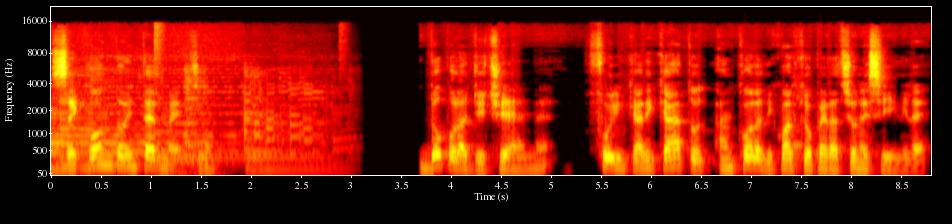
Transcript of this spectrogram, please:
Secondo intermezzo Dopo la GCM fui incaricato ancora di qualche operazione simile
